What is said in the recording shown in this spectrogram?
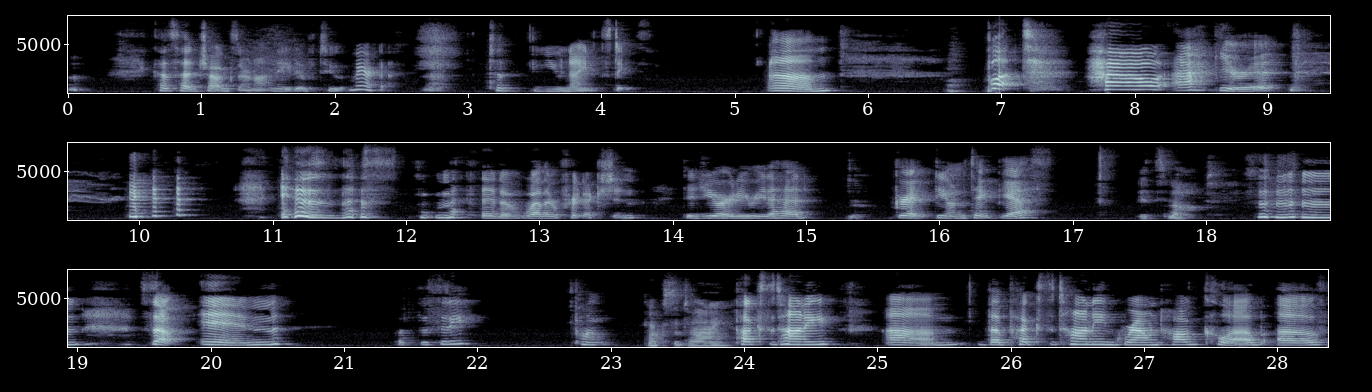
Cuz hedgehogs are not native to America, to the United States. Um but how accurate is this method of weather prediction? Did you already read ahead? No. Great. Do you want to take a guess? It's not. so in what's the city? Punk, Puxatani? Puxatawny. Um, the Puxatawny Groundhog Club of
